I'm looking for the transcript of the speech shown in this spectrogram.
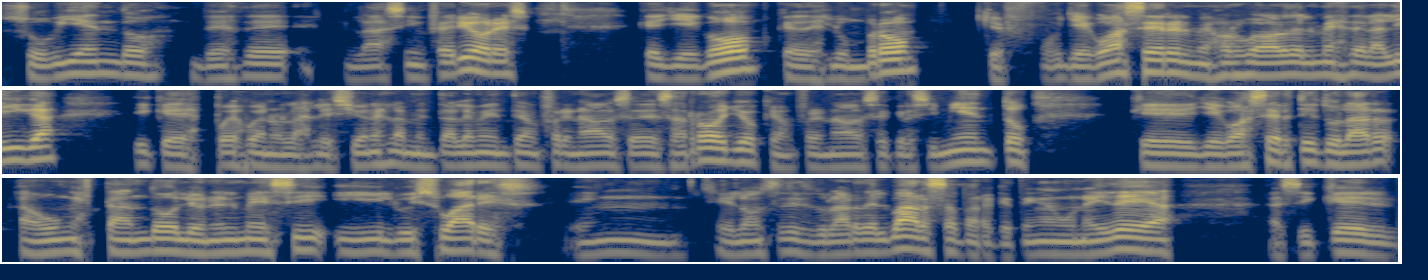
subiendo desde las inferiores, que llegó, que deslumbró, que llegó a ser el mejor jugador del mes de la liga y que después, bueno, las lesiones lamentablemente han frenado ese desarrollo, que han frenado ese crecimiento, que llegó a ser titular aún estando Lionel Messi y Luis Suárez en el 11 titular del Barça, para que tengan una idea. Así que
